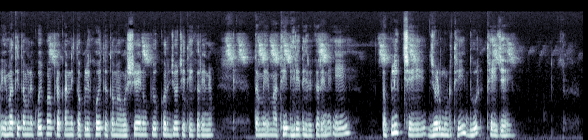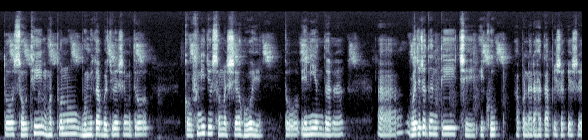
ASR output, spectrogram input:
એમાંથી તમને કોઈ પણ પ્રકારની તકલીફ હોય તો તમે અવશ્ય એનો ઉપયોગ કરજો, જેથી કરીને તમે એમાંથી ધીરે ધીરે કરીને એ તકલીફ છે, એ જળમૂળથી દૂર થઈ જાય. તો સૌથી મહત્ત્વનું ભૂમિકા ભજવે છે મિત્રો, કફની જો સમસ્યા હોય તો એની અંદર આ વજ્રદંતી છે, એ ખૂબ આપણને રાહત આપી શકે છે.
